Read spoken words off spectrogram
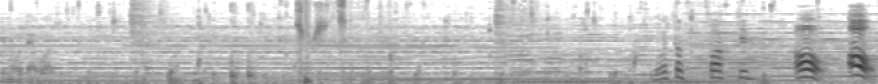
Didn't know what that was. What the fuck did... Oh! Oh!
